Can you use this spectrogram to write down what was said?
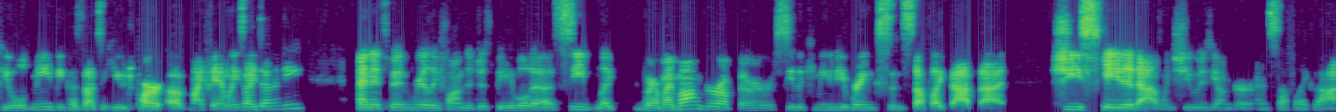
fueled me because that's a huge part of my family's identity. And it's been really fun to just be able to see like where my mom grew up or see the community rinks and stuff like that that she skated at when she was younger and stuff like that.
